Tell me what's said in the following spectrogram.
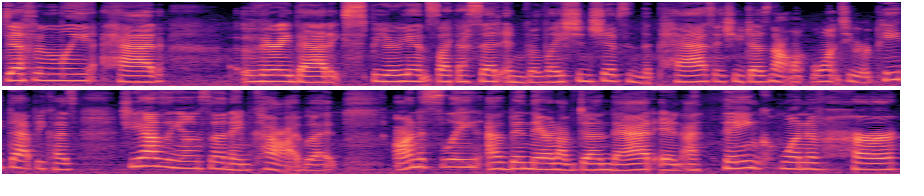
definitely had very bad experience, like I said, in relationships in the past, and she does not want to repeat that because she has a young son named Kai. But honestly, I've been there and I've done that, and I think one of her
